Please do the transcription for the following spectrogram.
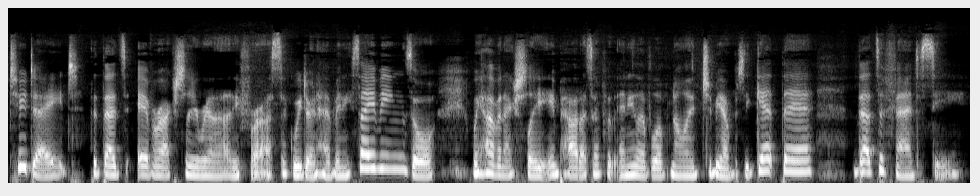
to date that that's ever actually a reality for us. Like we don't have any savings or we haven't actually empowered ourselves with any level of knowledge to be able to get there. That's a fantasy.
